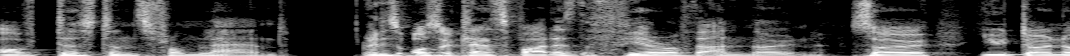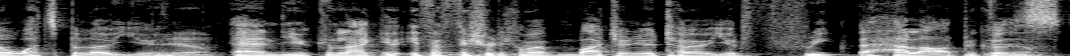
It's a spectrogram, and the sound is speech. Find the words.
of distance from land. It is also classified as the fear of the unknown. So you don't know what's below you. Yeah. And you can like, if a fish were to come up and bite you on your toe, you'd freak the hell out because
